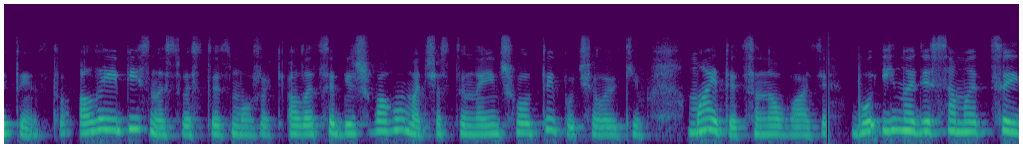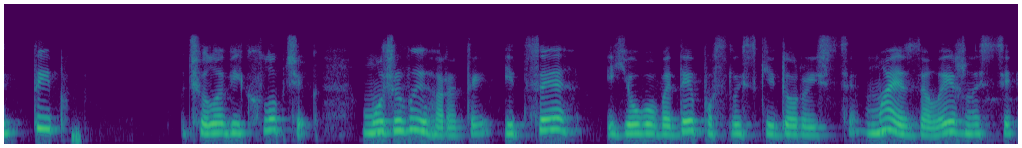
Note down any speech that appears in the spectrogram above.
дитинство. Але і бізнес вести зможуть, але це більш вагома частина іншого типу чоловіків. Майте це на увазі, бо іноді саме цей тип чоловік-хлопчик може вигорати, і це його веде по слизькій доріжці, має залежності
